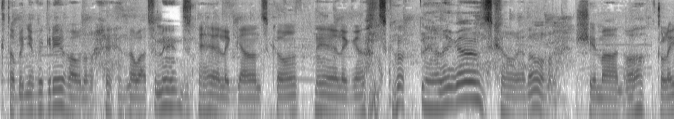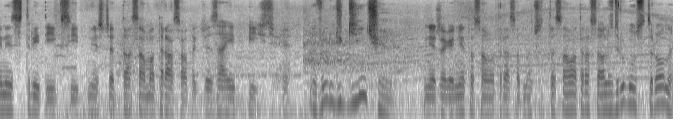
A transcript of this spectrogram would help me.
Kto by nie wygrywał, no, no łatwy Elegancko, elegancko, elegancko, wiadomo. Siemano, kolejny Street X i jeszcze ta sama trasa, także zajebiście. Wy ludzie gincie. Nie, czekaj, nie ta sama trasa, znaczy ta sama trasa, ale w drugą stronę.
